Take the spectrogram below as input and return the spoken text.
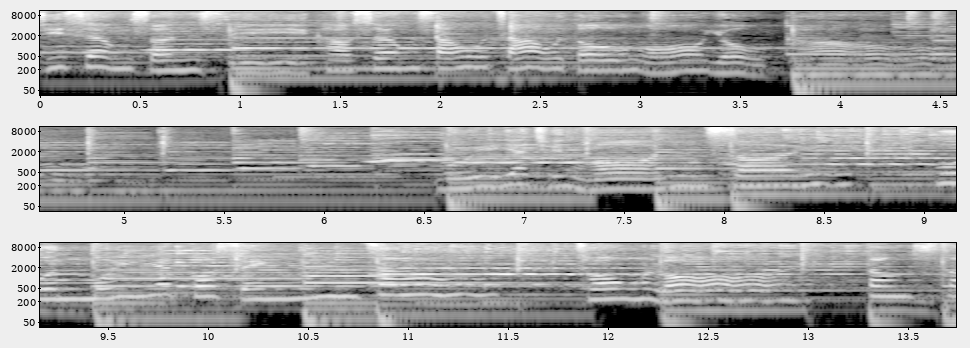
只相信是靠双手找到我欲求。每一串汗水换每一个成就，从来得失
